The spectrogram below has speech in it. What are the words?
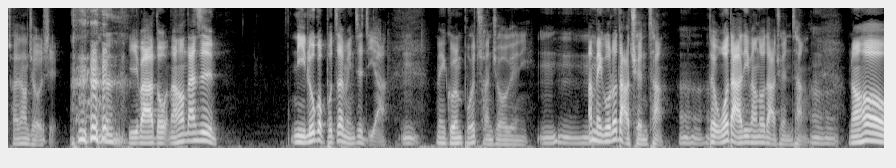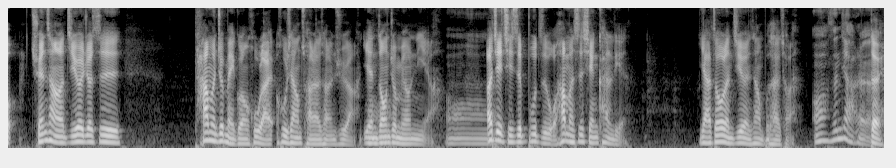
穿上球鞋。一八多，然后但是你如果不证明自己啊，嗯。美国人不会传球给你，嗯嗯啊，美国都打全场，嗯嗯对我打的地方都打全场，嗯。然后全场的机会就是他们就美国人互来互相传来传去啊，眼中就没有你啊，哦，而且其实不止我，他们是先看脸，亚洲人基本上不太传。哦，真假的？对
